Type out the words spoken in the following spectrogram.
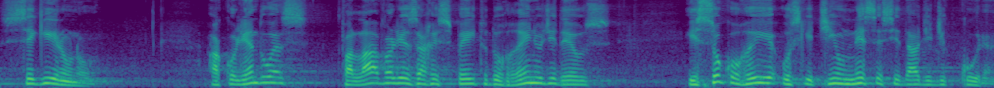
seguiram-no. Acolhendo-as, falava-lhes a respeito do reino de Deus e socorria os que tinham necessidade de cura.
